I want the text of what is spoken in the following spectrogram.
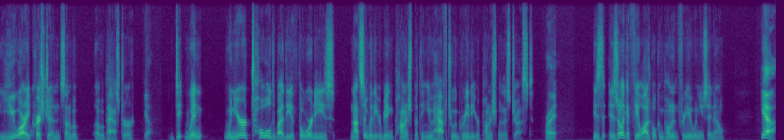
You are a Christian, son of a of a pastor. yeah. Di when when you're told by the authorities, not simply that you're being punished, but that you have to agree that your punishment is just. Right. Is is there like a theological component for you when you say no? Yeah,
